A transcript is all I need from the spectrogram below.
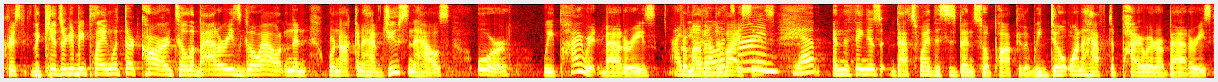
Chris, the kids are going to be playing with their car until the batteries go out and then we're not going to have juice in the house or we pirate batteries I from other devices. Yep. And the thing is, that's why this has been so popular. We don't want to have to pirate our batteries.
